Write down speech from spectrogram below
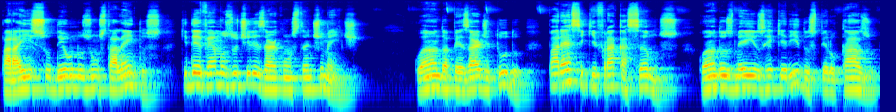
Para isso, deu-nos uns talentos que devemos utilizar constantemente. Quando, apesar de tudo, parece que fracassamos, quando os meios requeridos pelo caso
